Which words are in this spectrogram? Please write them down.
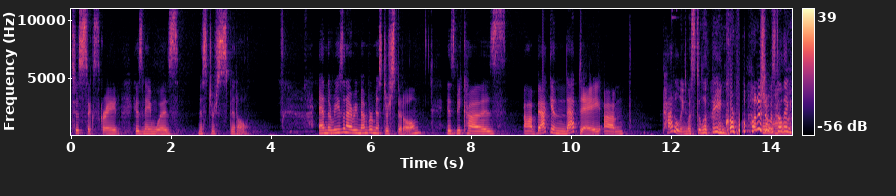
to 6th grade, his name was Mr. Spittle. And the reason I remember Mr. Spittle is because uh, back in that day, um, paddling was still a thing. Corporal punishment oh, was still a thing.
